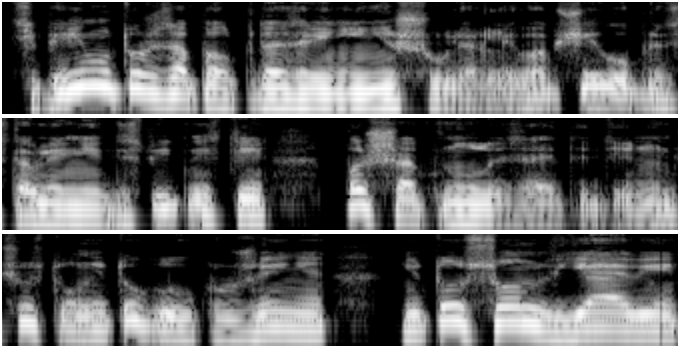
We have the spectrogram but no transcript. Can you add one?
теперь ему тоже запал подозрение, не шулер ли. Вообще его представление о действительности пошатнулось за этот день. Он чувствовал не то головокружение, не то сон в яве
